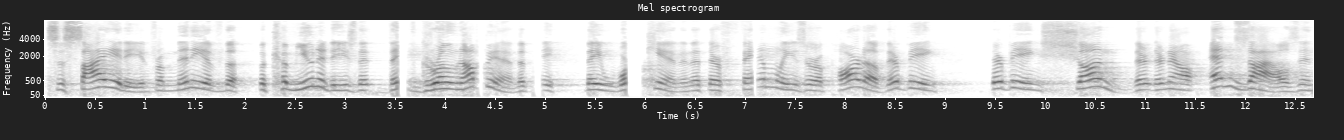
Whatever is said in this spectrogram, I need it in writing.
society and from many of the, the communities that they've grown up in, that they, they work in, and that their families are a part of. They're being, they're being shunned. They're, they're now exiles in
